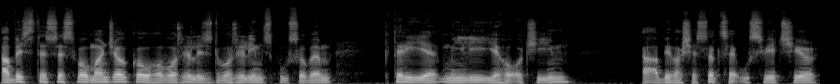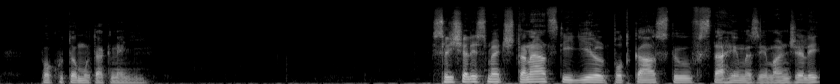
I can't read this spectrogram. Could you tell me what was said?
abyste se svou manželkou hovořili zdvořilým způsobem, který je milý jeho očím a aby vaše srdce usvědčil, pokud tomu tak není. Slyšeli jsme 14. díl podcastu Vztahy mezi manželi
